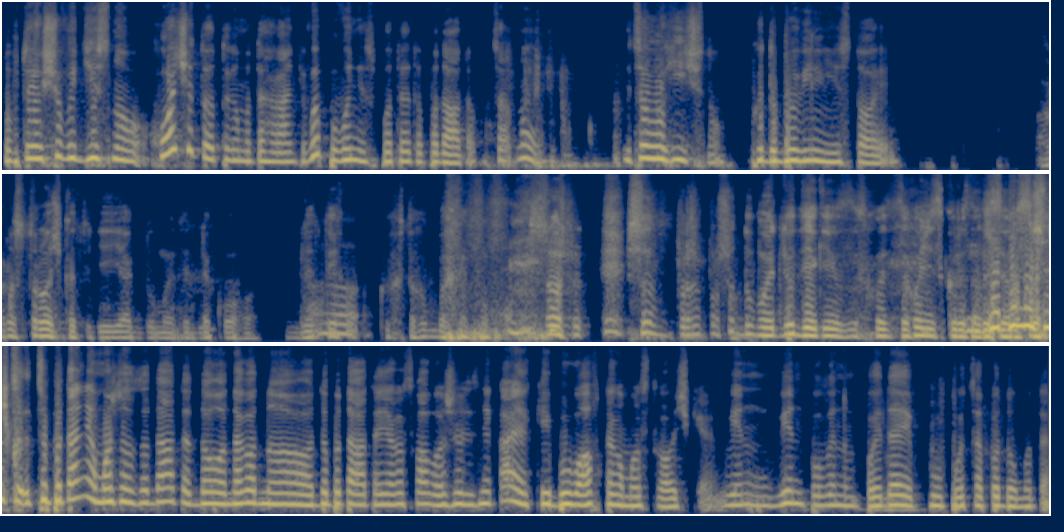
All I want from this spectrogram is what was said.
Тобто, якщо ви дійсно хочете отримати гарантію, ви повинні сплатити податок. Це, ну, і це логічно при добровільній історії. А розстрочка тоді, як думаєте, для кого? Для тих, Е. хто що, що, про, про що думають люди, які захочуть Я скористатися думаю, що це, питання можна задати до народного депутата Ярослава Железняка, який був автором розстрочки. Він, він повинен, по ідеї, був про це подумати.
